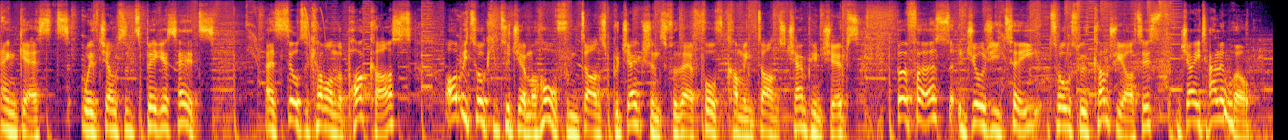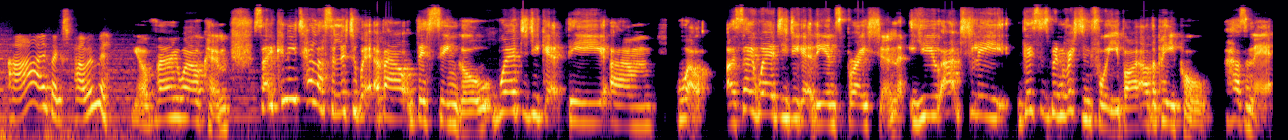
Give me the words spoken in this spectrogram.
and guests with Chelmsford's biggest hits. And still to come on the podcast, I'll be talking to Gemma Hall from Dance Projections for their forthcoming dance championships. But first, Georgie T talks with country artist Jade Helliwell. Hi, thanks for having me. You're very welcome. So, can you tell us a little bit about this single? Where did you get the, um, well, I say, where did you get the inspiration? You actually, this has been written for you by other people, hasn't it?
